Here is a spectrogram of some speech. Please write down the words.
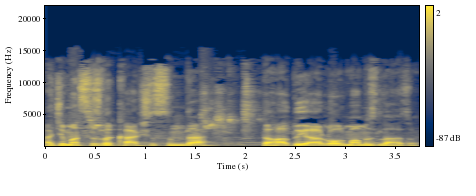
Acımasızlık karşısında daha duyarlı olmamız lazım.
